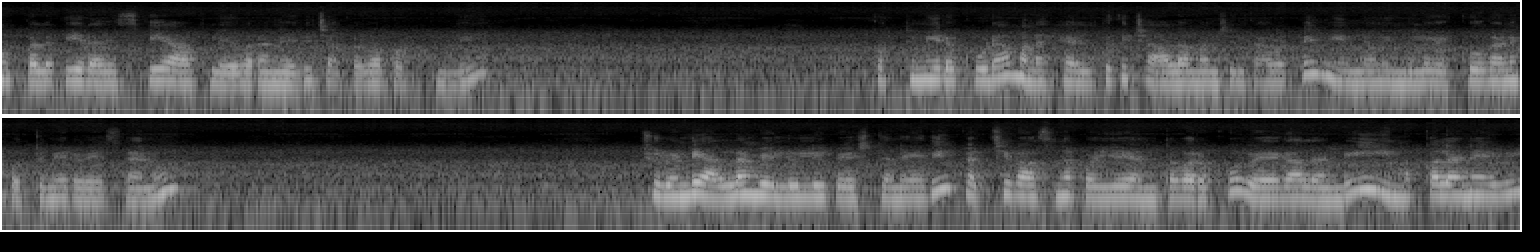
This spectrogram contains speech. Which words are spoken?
ముక్కలకి రైస్కి ఆ ఫ్లేవర్ అనేది చక్కగా పడుతుంది. కొత్తిమీర కూడా మన హెల్త్కి చాలా మంచిది కాబట్టి నేను ఇందులో ఎక్కువగానే కొత్తిమీర వేసాను. చూడండి అల్లం వెల్లుల్లి పేస్ట్ అనేది పచ్చి వాసన పోయేంత వరకు వేగాలండి. ఈ ముక్కలు అనేవి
